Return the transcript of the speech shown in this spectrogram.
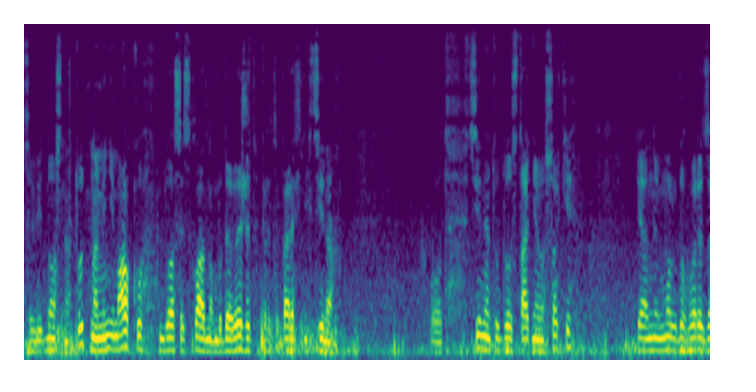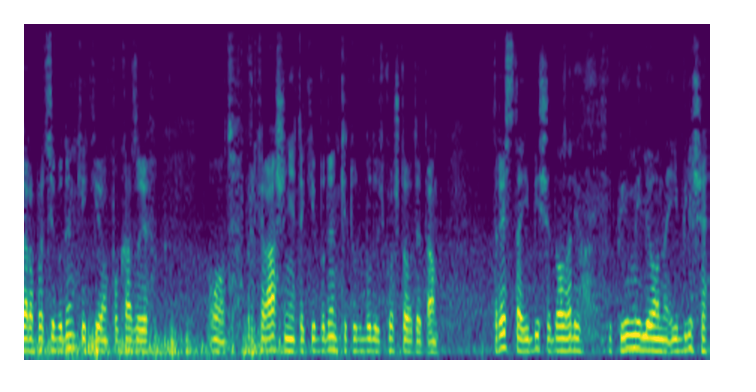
Це відносне. Тут на мінімалку досить складно буде вижити при теперішніх цінах. От. Ціни тут достатньо високі. Я не можу договорити зараз про ці будинки, які я вам показую. От, прикрашені такі будинки тут будуть коштувати там 300 і більше доларів, і півмільйона, і більше.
